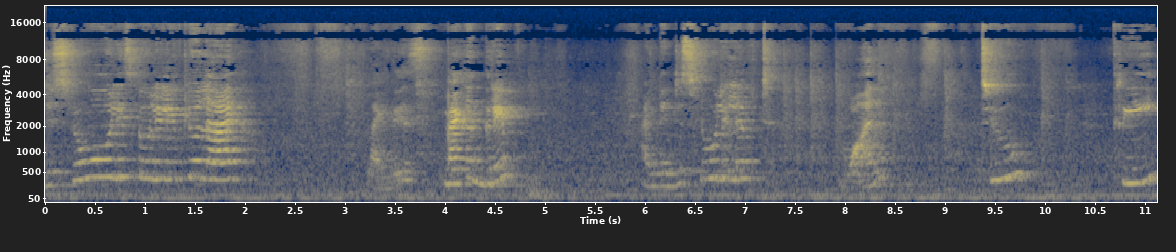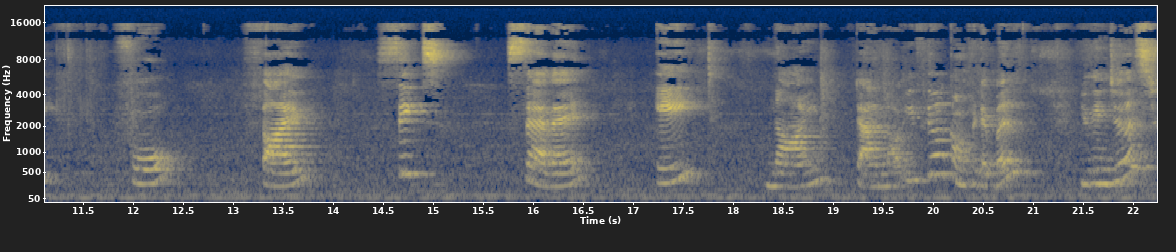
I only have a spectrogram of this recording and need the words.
just slowly slowly lift your leg like this make a grip and then just slowly lift one two three four, five, six, seven, eight, nine, ten. Now, if you are comfortable, you can just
